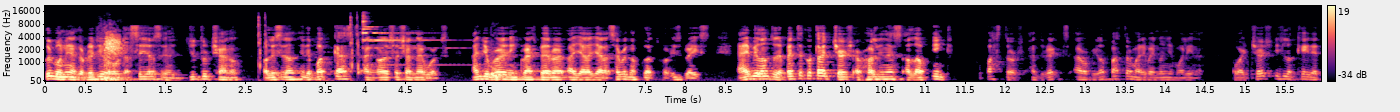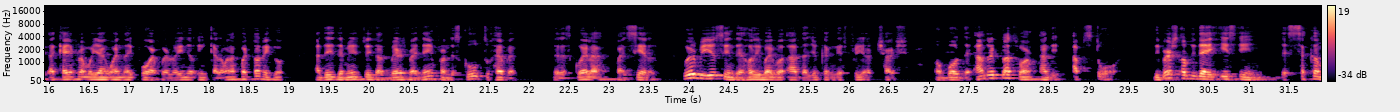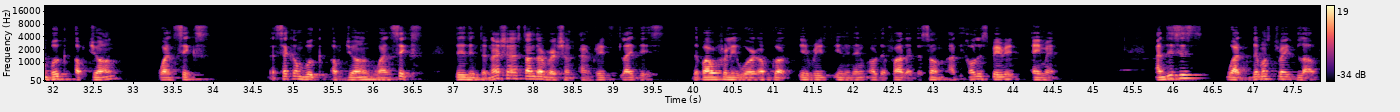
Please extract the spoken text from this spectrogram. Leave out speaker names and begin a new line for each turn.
Good morning and God bless you all that see us in the YouTube channel or listen in the podcast and other social networks. I'm your brother in Christ, Pedro Ayala Ayala, servant of God for His grace. And I belong to the Pentecostal Church of Holiness and Love Inc., who pastors and directs our beloved pastor Maribel Núñez Molina. Our church is located at Calle Flamboyant 194, Pueblo Indio, in Canóvanas, Puerto Rico, and this is the ministry that bears my name from the school to heaven, de la escuela para el cielo. We'll be using the Holy Bible app that you can get free of charge on both the Android platform and the App Store. The verse of the day is in the second book of John 1 6. The second book of John 1 6. This is the International Standard Version and reads like this The powerfully Word of God. It reads in the name of the Father, the Son, and the Holy Spirit. Amen. And this is what demonstrates love.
